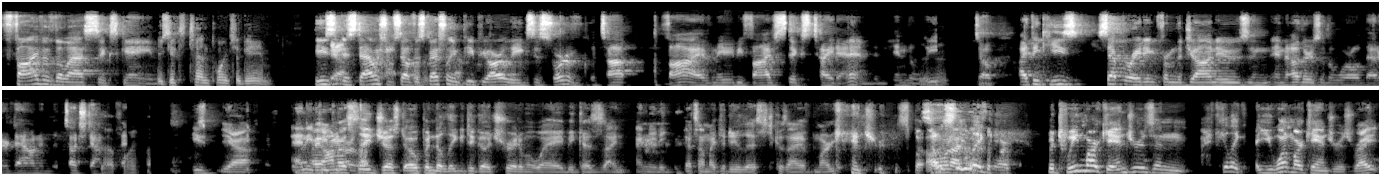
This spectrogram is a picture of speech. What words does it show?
five of the last six games. He gets 10 points a game. He's Yeah. established himself, especially in PPR leagues, as sort of the top five, maybe five, six tight end in, in the league. Mhm. So I think he's separating from the Jonnus and, and others of the world that are down in the touchdown. Definitely. He's Yeah. any I honestly league. just opened a league to go trade him away because I, I need to, that's on my to do list because I have Mark Andrews. But Someone honestly, like for. between Mark Andrews and I feel like you want Mark Andrews, right?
